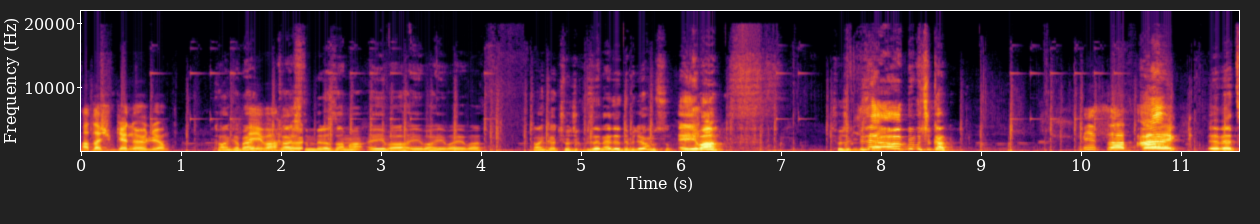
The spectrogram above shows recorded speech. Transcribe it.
Adaş gene ölüyorum. Kanka ben Eyvah, kaçtım biraz ama eyvah eyvah eyvah eyvah. Kanka çocuk bize ne dedi biliyor musun? Eyvah! Çocuk bize bir buçuk Bir sattık. Evet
